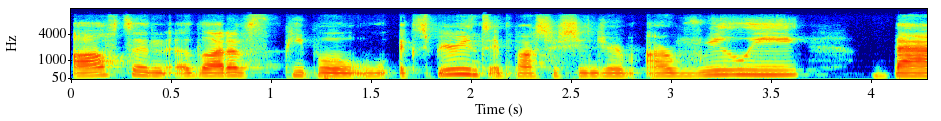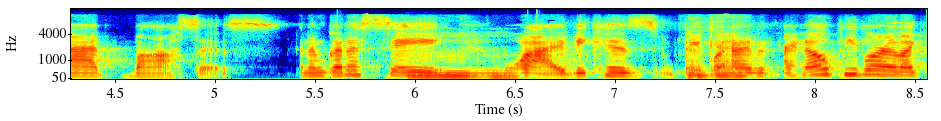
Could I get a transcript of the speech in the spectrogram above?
often a lot of people who experience imposter syndrome are really bad bosses. And I'm gonna say mm. why because people okay. I, I, know people are like,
